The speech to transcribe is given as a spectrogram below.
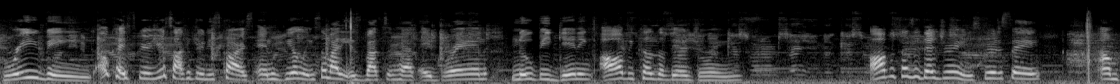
grieving. Okay, Spirit, you're talking through these cards and healing. Somebody is about to have a brand new beginning, all because of their dreams. All because of their dreams. Spirit is saying, I'm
